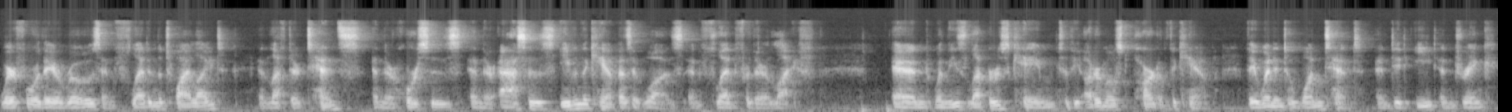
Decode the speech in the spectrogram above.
Wherefore they arose and fled in the twilight and left their tents and their horses and their asses, even the camp as it was, and fled for their life. And when these lepers came to the uttermost part of the camp, they went into one tent and did eat and drink,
